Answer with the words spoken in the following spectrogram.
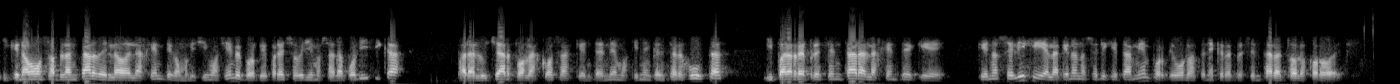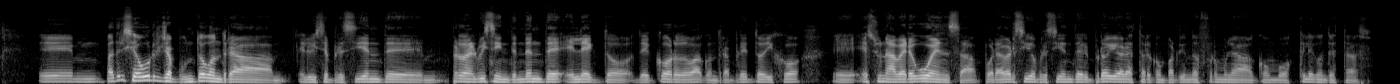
y que nos vamos a plantar del lado de la gente como lo hicimos siempre, porque por eso venimos a la política, para luchar por las cosas que entendemos tienen que ser justas y para representar a la gente que, que nos elige y a la que no nos elige también, porque vos los tenés que representar a todos los cordobeses. Eh, Patricia Burrich apuntó contra el vicepresidente, perdón, el viceintendente electo de Córdoba, contra Preto, dijo, eh, es una vergüenza por haber sido presidente del PRO y ahora estar compartiendo fórmula con vos. ¿Qué le contestás?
